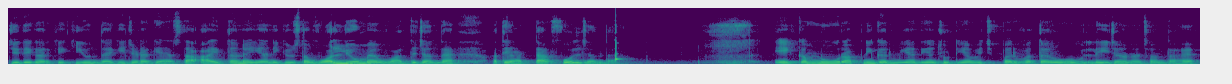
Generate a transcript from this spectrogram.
ਜਿਹਦੇ ਕਰਕੇ ਕੀ ਹੁੰਦਾ ਕਿ ਜਿਹੜਾ ਗੈਸ ਦਾ ਆਇਤਨ ਹੈ, ਯਾਨੀ ਕਿ ਉਸ ਦਾ ਵੋਲਿਊਮ ਹੈ ਵੱਧ ਜਾਂਦਾ ਅਤੇ ਆਟਾ ਫੁੱਲ ਜਾਂਦਾ ਏਕਮ ਨੂਰ ਆਪਣੀ ਗਰਮੀਆਂ ਦੀਆਂ ਛੁੱਟੀਆਂ ਵਿੱਚ ਪਰਬਤ ਆਰੋਹ ਲਈ ਜਾਣਾ ਚਾਹੁੰਦਾ ਹੈ।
